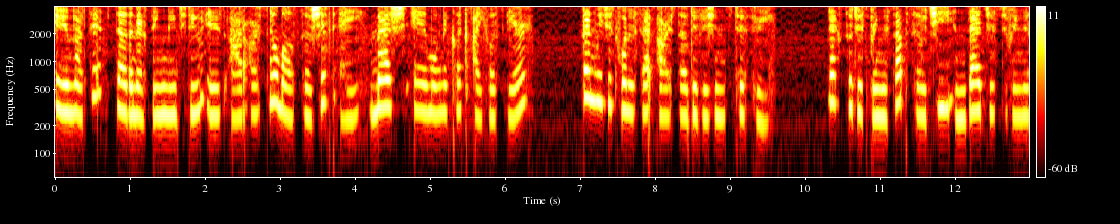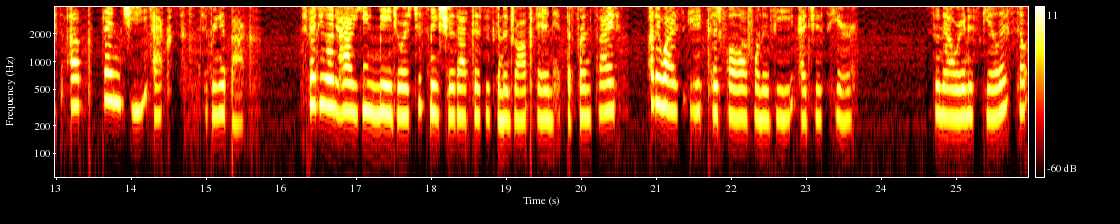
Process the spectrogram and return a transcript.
And that's it. So the next thing we need to do is add our snowball. So Shift A, Mesh, and we're going to click Icosphere. Then we just want to set our subdivisions to 3. Next we'll just bring this up, so G and Z just to bring this up, then GX to bring it back. Depending on how you made yours, just make sure that this is going to drop and hit the front side. Otherwise, it could fall off one of the edges here. So now we're going to scale this, so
